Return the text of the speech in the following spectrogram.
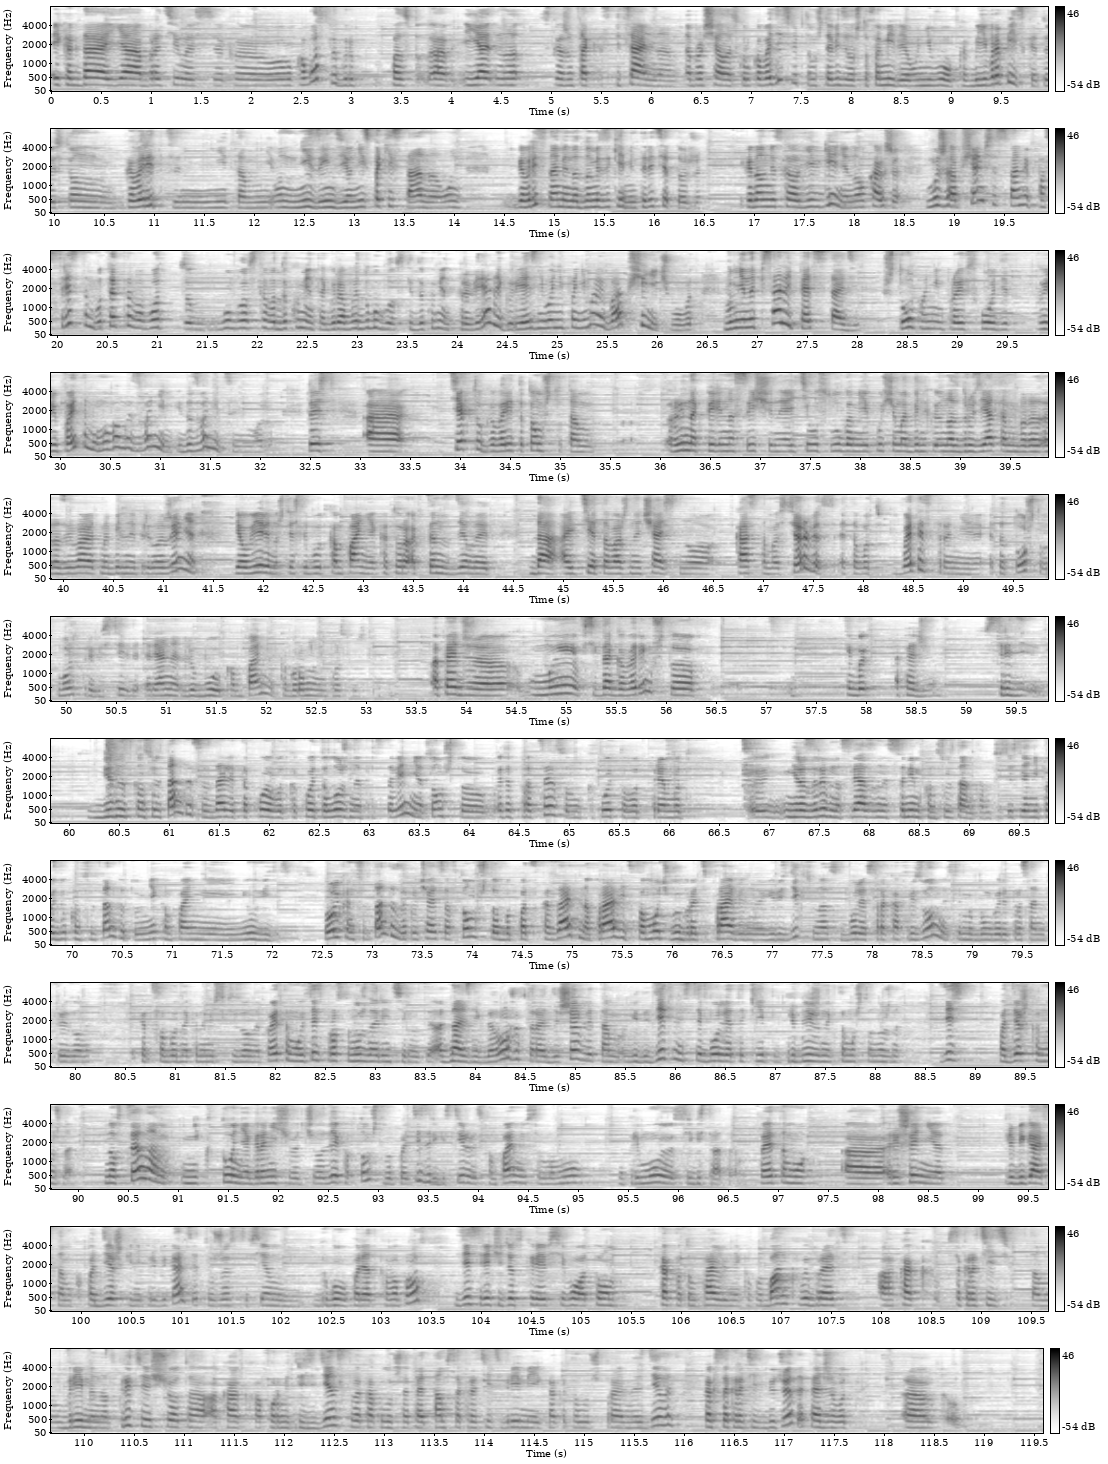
И когда я обратилась к руководству, говорю, а, я, скажем так, специально обращалась к руководителю, потому что я видела, что фамилия у него как бы европейская, то есть он говорит не там, он не из Индии, он не из Пакистана, он говорит с нами на одном языке, менталитет тот же когда он мне сказал, Евгений, ну как же, мы же общаемся с вами посредством вот этого вот гугловского документа. Я говорю, а вы гугловский документ проверяли? Я говорю, я из него не понимаю вообще ничего. Вот вы мне написали пять стадий, что по ним происходит. Я говорю, поэтому мы вам и звоним, и дозвониться не можем. То есть а, те, кто говорит о том, что там рынок перенасыщенный IT-услугами и куча мобильных. У нас друзья там развивают мобильные приложения. Я уверена, что если будет компания, которая акцент сделает да, IT это важная часть, но customer service это вот в этой стране это то, что вот может привести реально любую компанию к огромному просто успеху. Опять же, мы всегда говорим, что как бы, опять же, среди бизнес-консультанты создали такое вот какое-то ложное представление о том, что этот процесс, он какой-то вот прям вот э, неразрывно связанный с самим консультантом. То есть, если я не пойду к консультанту, то мне компании не увидеть. Роль консультанта заключается в том, чтобы подсказать, направить, помочь выбрать правильную юрисдикцию. У нас более 40 фризон, если мы будем говорить про сами фризоны, свободные экономические зоны. Поэтому здесь просто нужно ориентироваться. Одна из них дороже, вторая дешевле, там виды деятельности более такие приближенные к тому, что нужно. Здесь поддержка нужна. Но в целом никто не ограничивает человека в том, чтобы пойти зарегистрировать компанию самому напрямую с регистратором. Поэтому э, решение прибегать там к поддержке, не прибегать, это уже совсем другого порядка вопрос. Здесь речь идет, скорее всего, о том, как потом правильный какой банк выбрать, а как сократить там, время на открытие счета, а как оформить резидентство, как лучше опять там сократить время и как это лучше правильно сделать, как сократить бюджет. Опять же, вот э,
